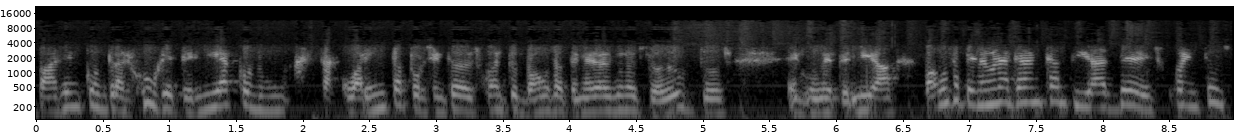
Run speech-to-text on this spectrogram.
vas a encontrar juguetería con un hasta 40% de descuentos, vamos a tener algunos productos en juguetería, vamos a tener una gran cantidad de descuentos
